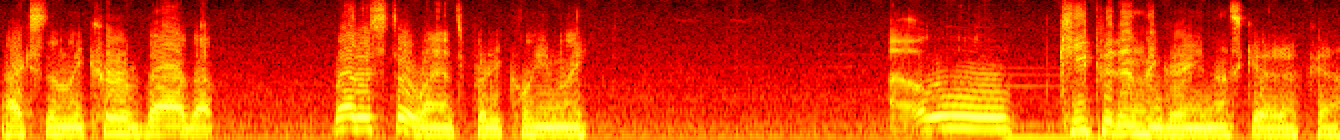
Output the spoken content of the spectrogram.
Accidentally curved that that but it still lands pretty cleanly. Oh keep it in the green. That's good. Okay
